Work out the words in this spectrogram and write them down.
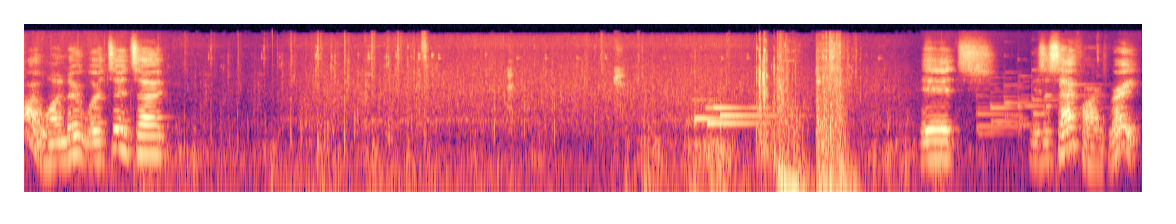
I wonder what's inside. It's it's a sapphire. Great.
